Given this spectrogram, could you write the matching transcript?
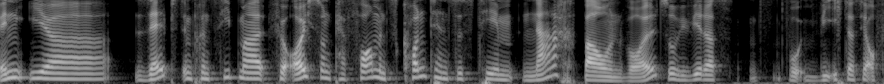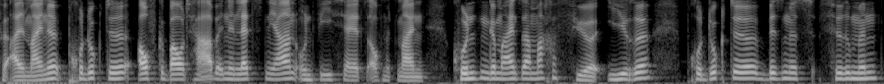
Wenn ihr selbst im Prinzip mal für euch so ein Performance-Content-System nachbauen wollt, so wie wir das, wo, wie ich das ja auch für all meine Produkte aufgebaut habe in den letzten Jahren und wie ich es ja jetzt auch mit meinen Kunden gemeinsam mache für ihre Produkte, Business, Firmen,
